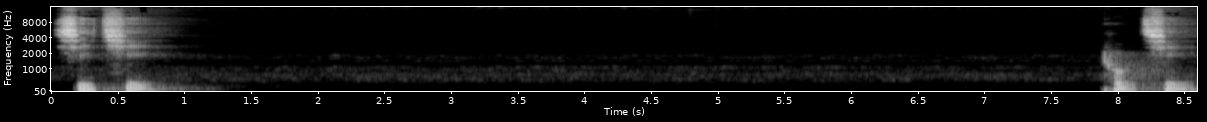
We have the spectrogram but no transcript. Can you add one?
吸气。吐气，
